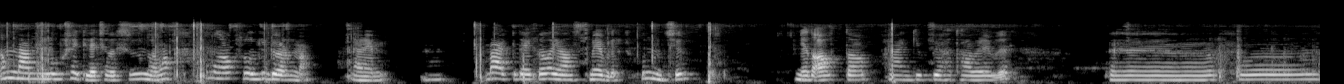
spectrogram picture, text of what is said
Ama ben bunu bu şekilde çalıştırdığım zaman tam olarak sonucu görmem. Yani belki de ekrana yansıtmayabilir. Bunun için ya da altta herhangi bir hata verebilir. Ee, for...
